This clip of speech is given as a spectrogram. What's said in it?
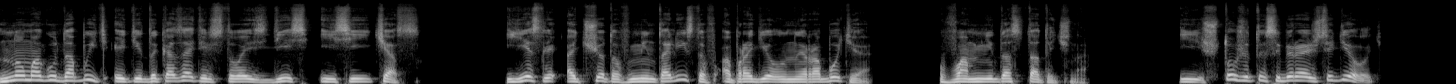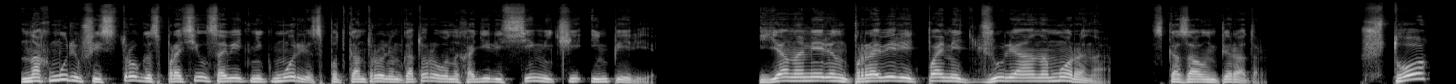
но могу добыть эти доказательства здесь и сейчас. Если отчетов менталистов о проделанной работе вам недостаточно. И что же ты собираешься делать? Нахмурившись, строго спросил советник Моррис, под контролем которого находились все мечи Империи. «Я намерен проверить память Джулиана Морена», — сказал император. «Что?»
